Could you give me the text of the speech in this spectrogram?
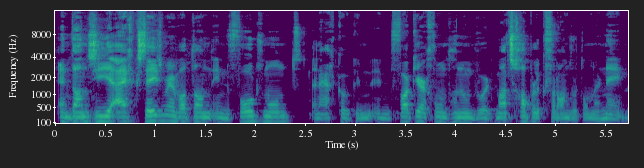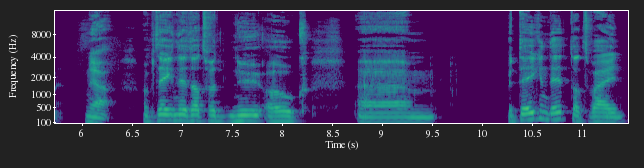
En dan zie je eigenlijk steeds meer wat dan in de volksmond en eigenlijk ook in, in vakjargon genoemd wordt maatschappelijk verantwoord ondernemen. Ja, maar betekent dit dat we nu ook... ehm, betekent dit dat wij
